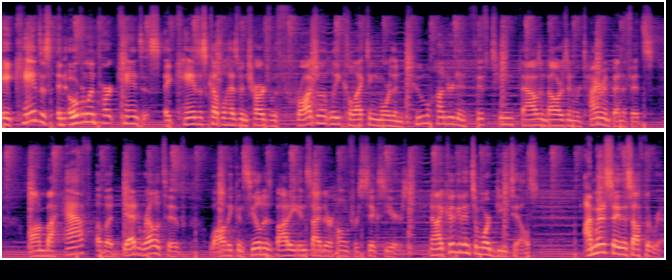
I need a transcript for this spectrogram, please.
a Kansas, an Overland Park, Kansas, a Kansas couple has been charged with fraudulently collecting more than $215,000 in retirement benefits on behalf of a dead relative while they concealed his body inside their home for six years. Now, I could get into more details. I'm going to say this off the rip.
